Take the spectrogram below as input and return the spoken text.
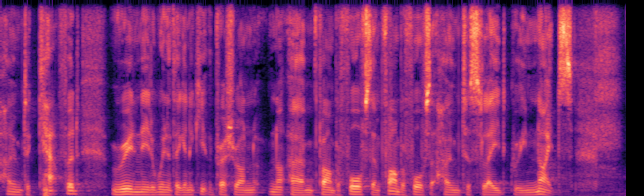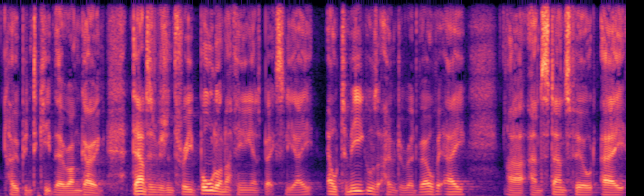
home to Catford. Really need a win if they're going to keep the pressure on um, Farnborough Fourths. Then Farnborough Fourths at home to Slade Green Knights, hoping to keep their run going. Down to Division 3, Ball or Nothing against Bexley A. Eltham Eagles at home to Red Velvet A. Uh, and Stansfield A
